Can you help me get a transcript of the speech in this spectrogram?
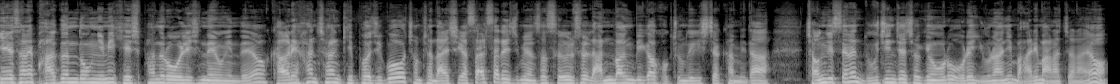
예산의 박은동 님이 게시판으로 올리신 내용인데요. 가을이 한창 깊어지고 점차 날씨가 쌀쌀해지면서 슬슬 난방비가 걱정되기 시작합니다. 전기세는 누진제 적용으로 올해 유난히 말이 많았잖아요.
